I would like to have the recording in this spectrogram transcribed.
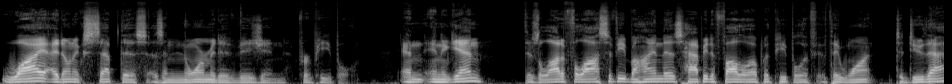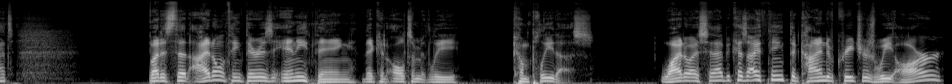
why I don't accept this as a normative vision for people. And and again, there's a lot of philosophy behind this. Happy to follow up with people if, if they want to do that. But it's that I don't think there is anything that can ultimately complete us. Why do I say that? Because I think the kind of creatures we are,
